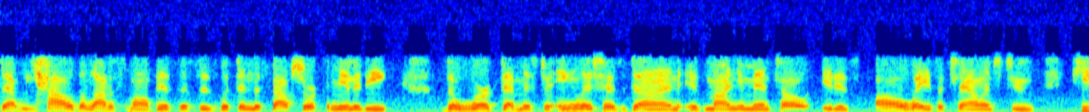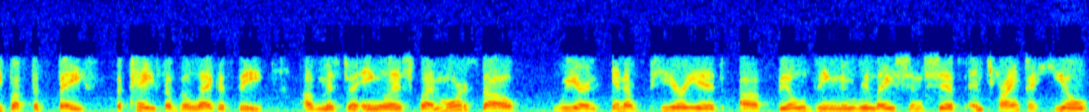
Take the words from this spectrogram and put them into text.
that we house a lot of small businesses within the South Shore community. The work that Mr. English has done is monumental. It is always a challenge to keep up the pace, the pace of the legacy of Mr. English, but more so, we are in a period of building new relationships and trying to heal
